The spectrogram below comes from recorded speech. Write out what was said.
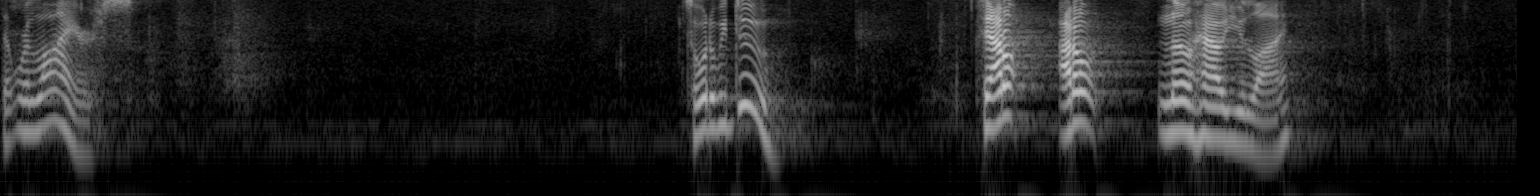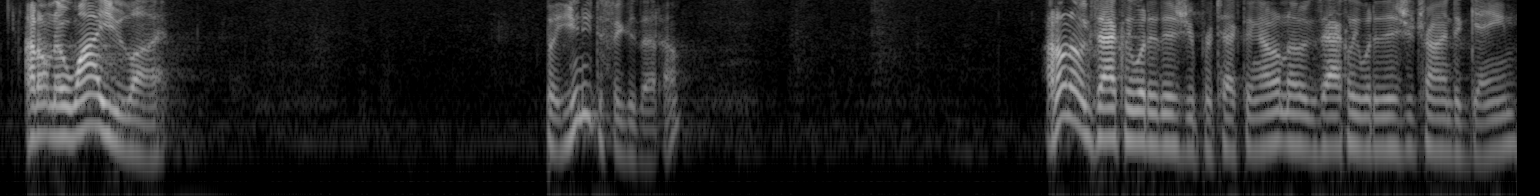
that we're liars. So what do we do? See, I don't, I don't know how you lie. I don't know why you lie. But you need to figure that out. I don't know exactly what it is you're protecting. I don't know exactly what it is you're trying to gain.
